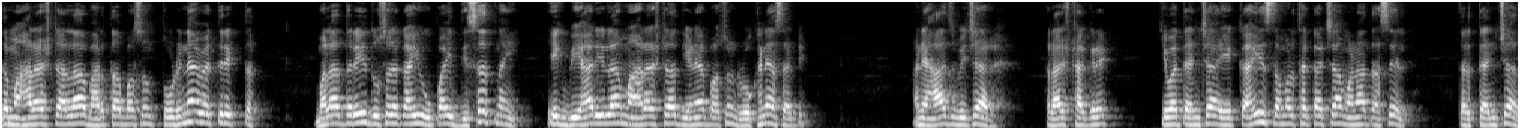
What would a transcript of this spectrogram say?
तर महाराष्ट्राला भारतापासून तोडण्याव्यतिरिक्त मला तरी दुसरं काही उपाय दिसत नाही एक बिहारीला महाराष्ट्रात येण्यापासून रोखण्यासाठी. आणि हाच विचार राज ठाकरे किंवा त्यांच्या एकाही समर्थकाच्या मनात असेल तर त्यांच्यात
